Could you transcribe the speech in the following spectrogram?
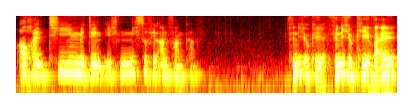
Auch ein Team, mit dem ich nicht so viel anfangen kann. Finde ich okay. Finde ich okay, weil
